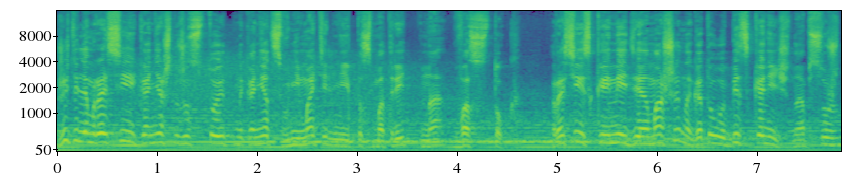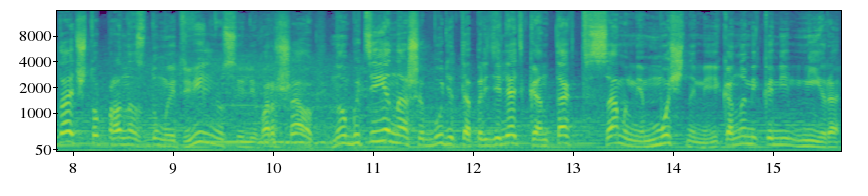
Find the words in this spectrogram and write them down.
Жителям России, конечно же, стоит, наконец, внимательнее посмотреть на Восток – Российская медиамашина готова бесконечно обсуждать, что про нас думает Вильнюс или Варшава, но бытие наше будет определять контакт с самыми мощными экономиками мира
